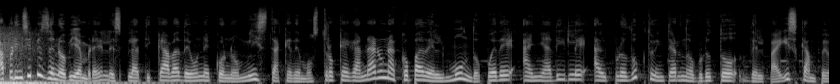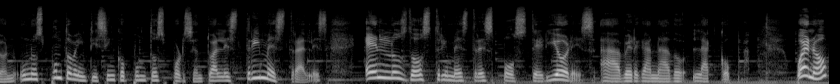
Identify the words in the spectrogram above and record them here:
A principios de noviembre les platicaba de un economista que demostró que ganar una Copa del Mundo puede añadirle al Producto Interno Bruto del país campeón unos 0.25 puntos porcentuales trimestrales en los dos trimestres posteriores a haber ganado la Copa. Bueno,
